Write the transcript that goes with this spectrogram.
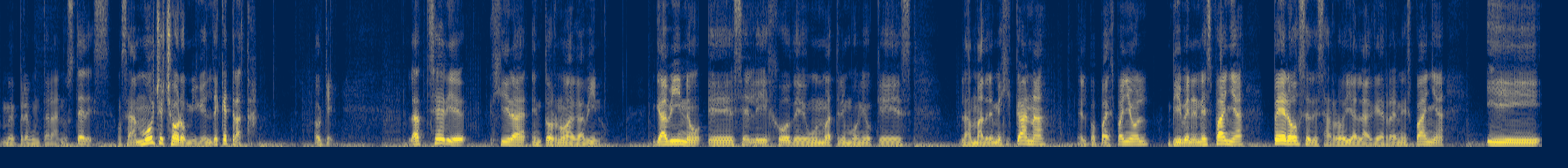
Me preguntarán ustedes. O sea, mucho choro, Miguel, ¿de qué trata? Ok. La serie gira en torno a Gavino Gavino es el hijo de un matrimonio que es la madre mexicana, el papá español, viven en España, pero se desarrolla la guerra en España y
